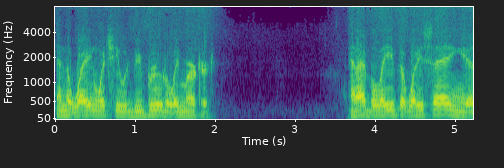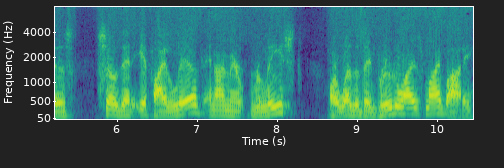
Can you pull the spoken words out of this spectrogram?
and the way in which he would be brutally murdered. And I believe that what he's saying is so that if I live and I'm released, or whether they brutalize my body,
